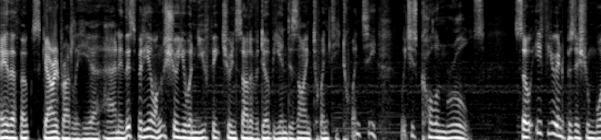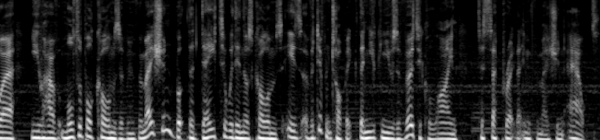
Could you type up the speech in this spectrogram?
Hey there folks, Gary Bradley here, and in this video I'm going to show you a new feature inside of Adobe InDesign 2020, which is column rules. So if you're in a position where you have multiple columns of information, but the data within those columns is of a different topic, then you can use a vertical line to separate that information out.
